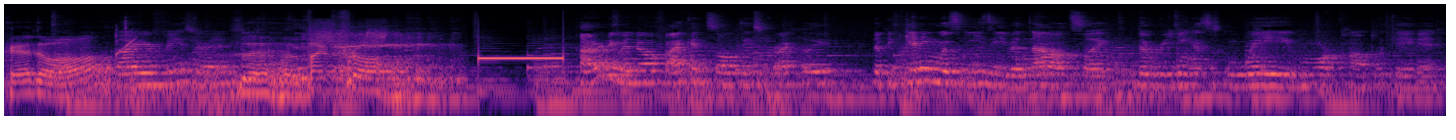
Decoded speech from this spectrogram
그래도 Why your face red? 빨리 풀어. I don't even know if I can solve these correctly. The beginning was easy, but now it's like the reading is way more complicated.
